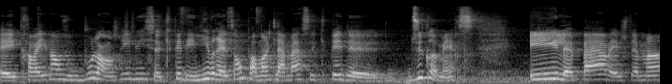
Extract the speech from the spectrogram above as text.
Euh, il travaillait dans une boulangerie, lui, il s'occupait des livraisons pendant que la mère s'occupait du commerce. Et le père, ben justement,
